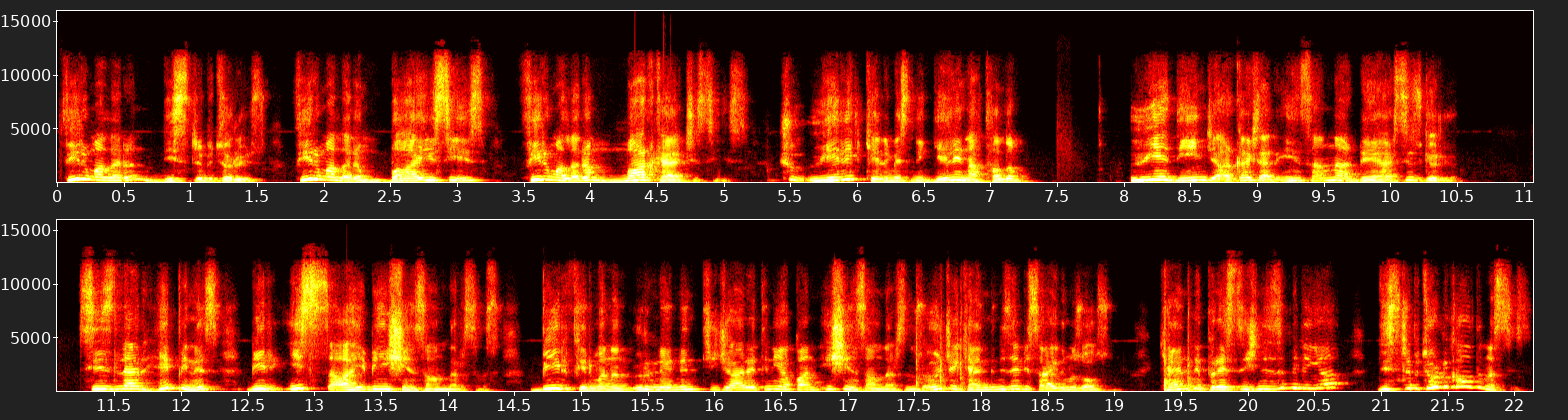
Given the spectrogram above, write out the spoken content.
Firmaların distribütörüyüz. Firmaların bayisiyiz. Firmaların marka elçisiyiz. Şu üyelik kelimesini gelin atalım. Üye deyince arkadaşlar insanlar değersiz görüyor. Sizler hepiniz bir iş sahibi iş insanlarısınız. Bir firmanın ürünlerinin ticaretini yapan iş insanlarısınız. Önce kendinize bir saygınız olsun. Kendi prestijinizi bilin ya. Distribütörlük aldınız siz.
